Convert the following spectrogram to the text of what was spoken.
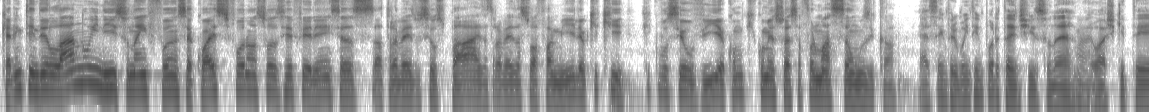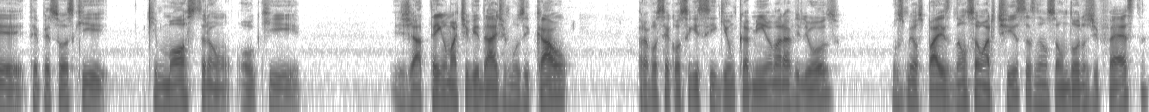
Quero entender lá no início, na infância, quais foram as suas referências através dos seus pais, através da sua família, o que que, o que, que você ouvia, como que começou essa formação musical? É sempre muito importante isso, né? É. Eu acho que ter, ter pessoas que, que mostram ou que já têm uma atividade musical para você conseguir seguir um caminho é maravilhoso. Os meus pais não são artistas, não são donos de festa,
